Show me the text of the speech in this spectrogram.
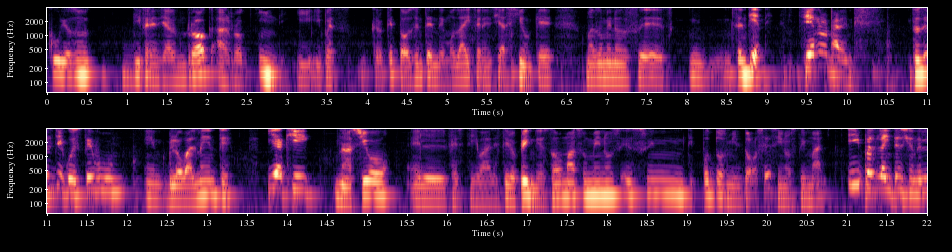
curioso diferenciar un rock al rock indie. Y, pues creo que todos entendemos la diferenciación que más o menos se entiende. Cierro el paréntesis. Entonces llegó este boom globalmente y aquí nació el festival Estilo Picnic. Esto más o menos es tipo 2012, si no estoy mal. Y pues la intención del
